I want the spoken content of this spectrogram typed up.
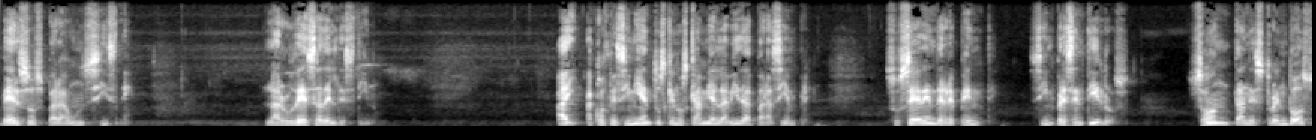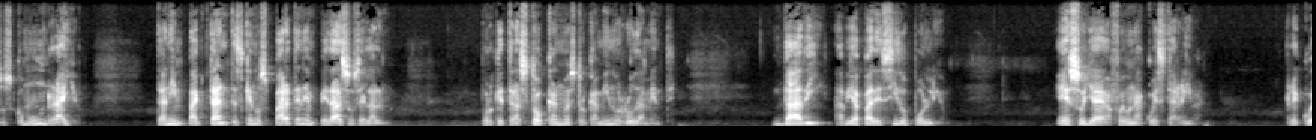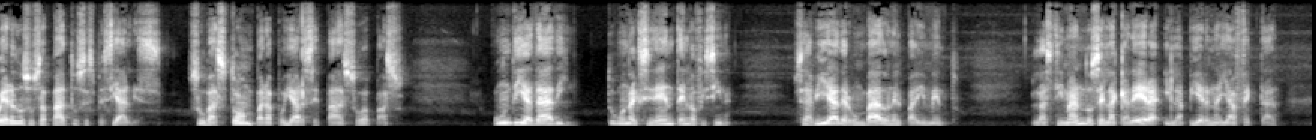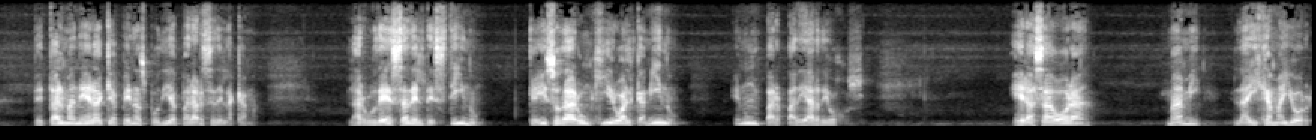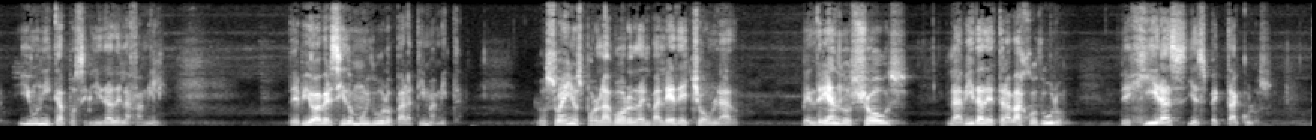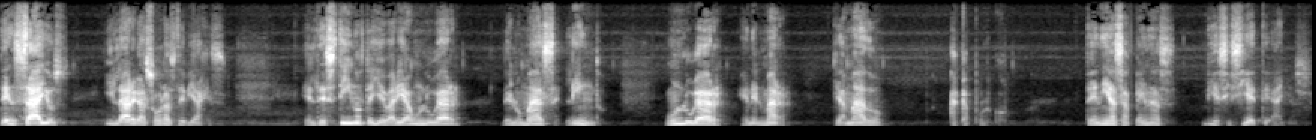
Versos para un cisne. La rudeza del destino. Hay acontecimientos que nos cambian la vida para siempre. Suceden de repente, sin presentirlos. Son tan estruendosos como un rayo, tan impactantes que nos parten en pedazos el alma, porque trastocan nuestro camino rudamente. Daddy había padecido polio. Eso ya fue una cuesta arriba. Recuerdo sus zapatos especiales, su bastón para apoyarse paso a paso. Un día Daddy tuvo un accidente en la oficina. Se había derrumbado en el pavimento, lastimándose la cadera y la pierna ya afectada, de tal manera que apenas podía pararse de la cama la rudeza del destino que hizo dar un giro al camino en un parpadear de ojos. Eras ahora, mami, la hija mayor y única posibilidad de la familia. Debió haber sido muy duro para ti, mamita. Los sueños por la borda, el ballet hecho a un lado. Vendrían los shows, la vida de trabajo duro, de giras y espectáculos de ensayos y largas horas de viajes. El destino te llevaría a un lugar de lo más lindo, un lugar en el mar llamado Acapulco. Tenías apenas 17 años.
